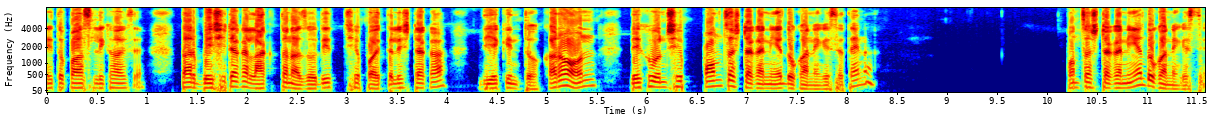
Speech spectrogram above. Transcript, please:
এই তো পাঁচ লেখা হয়েছে। তার বেশি টাকা লাগতো না যদি সে পঁয়তাল্লিশ টাকা দিয়ে কিনতো, কারণ দেখুন সে পঞ্চাশ টাকা নিয়ে দোকানে গেছে, তাই না? পঞ্চাশ টাকা নিয়ে দোকানে গেছে।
